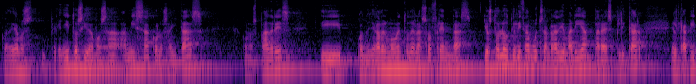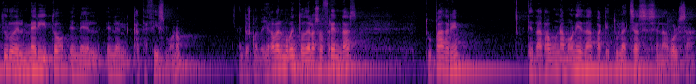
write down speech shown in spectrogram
cuando éramos pequeñitos íbamos a, a misa con los aitás, con los padres, y cuando llegaba el momento de las ofrendas, yo esto lo he utilizado mucho en Radio María para explicar el capítulo del mérito en el, en el catecismo, ¿no? Entonces, cuando llegaba el momento de las ofrendas, tu padre te daba una moneda para que tú la echases en la bolsa.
